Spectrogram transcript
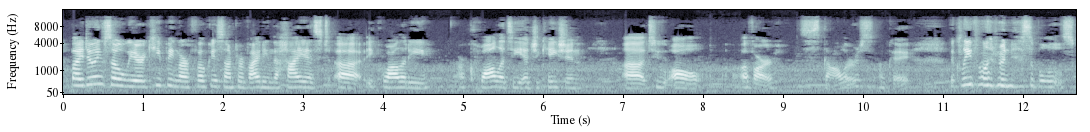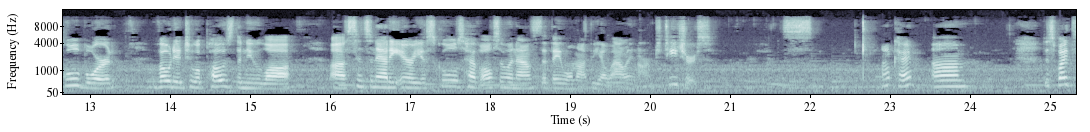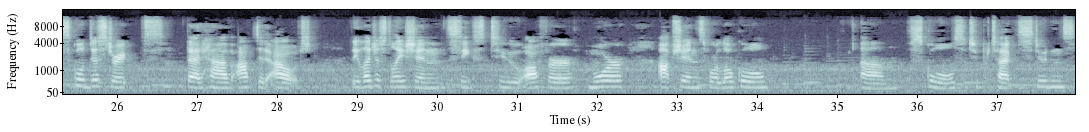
By doing so, we are keeping our focus on providing the highest uh, equality or quality education uh, to all of our scholars. Okay. The Cleveland Municipal School Board voted to oppose the new law uh, Cincinnati area schools have also announced that they will not be allowing armed teachers. Okay. Um, despite the school districts that have opted out, the legislation seeks to offer more options for local um, schools to protect students,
